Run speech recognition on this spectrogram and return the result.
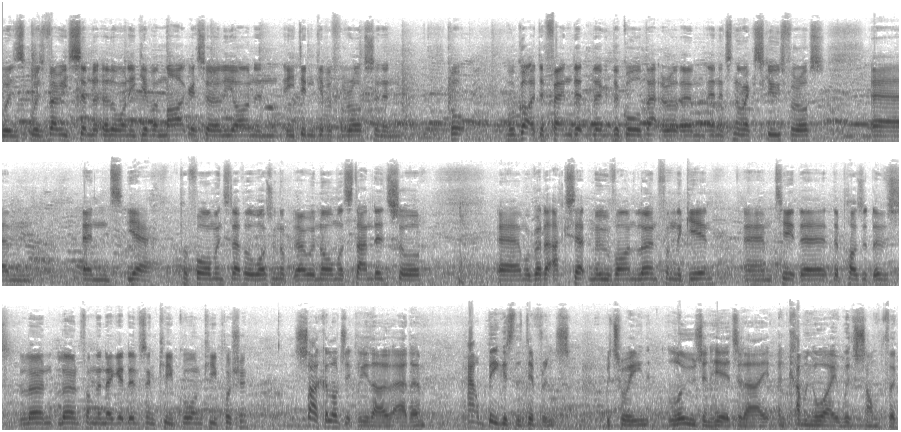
was was very similar to the one he gave Marcus early on, and he didn't give it for us. And then, but we've got to defend it, the, the goal better, um, and it's no excuse for us. Um, and yeah, performance level wasn't up to our normal standards, so. Um, we've got to accept, move on, learn from the game, um, take the, the positives, learn learn from the negatives, and keep going, keep pushing. Psychologically, though, Adam, how big is the difference between losing here today and coming away with something?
